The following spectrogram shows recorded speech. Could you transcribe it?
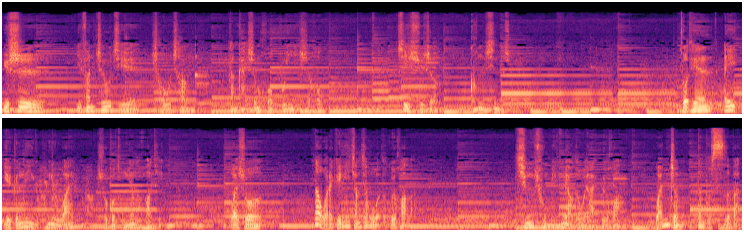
于是，一番纠结、惆怅、感慨生活不易之后，继续着空心的生活。昨天 A 也跟另一个朋友 Y 说过同样的话题。Y 说：“那我来给你讲讲我的规划吧。清楚明了的未来规划，完整但不死板，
